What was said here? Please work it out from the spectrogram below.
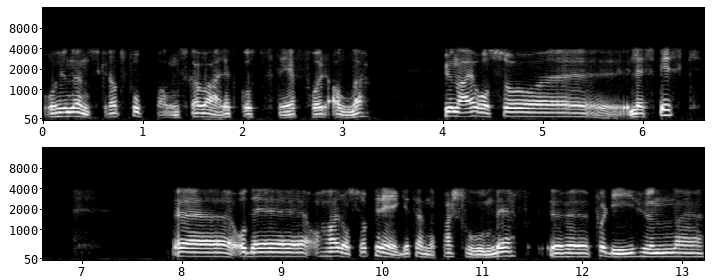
og hun ønsker at fotballen skal være et godt sted for alle. Hun er jo også øh, lesbisk. Eh, og det har også preget henne personlig, øh, fordi hun eh,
